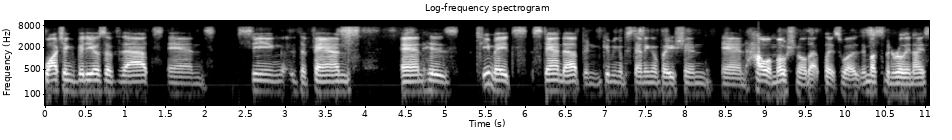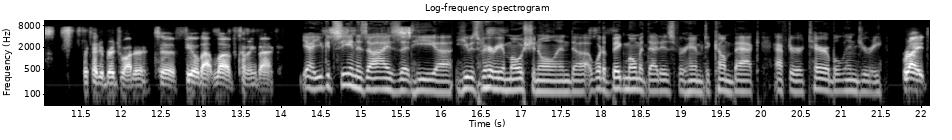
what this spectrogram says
watching videos of that and seeing the fans and his teammates stand up and giving him a standing ovation and how emotional that place was. It must have been really nice for Teddy Bridgewater to feel that love coming back. Yeah, you could see in his eyes that he uh, he was very emotional, and uh, what a big moment that is for him to come back after a terrible injury. Right,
